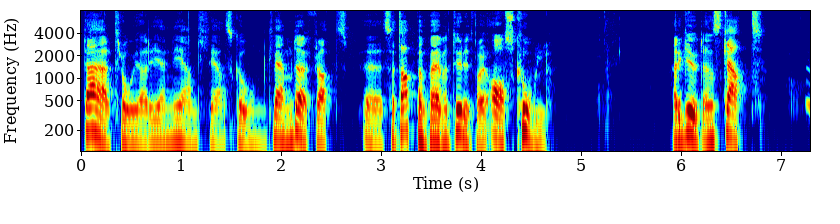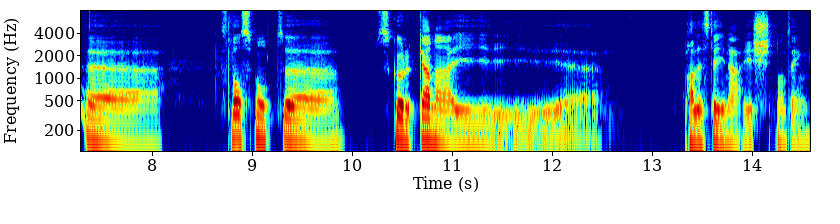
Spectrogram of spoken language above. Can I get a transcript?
där tror jag den egentliga skon klämde för att eh, setupen på äventyret var ju ascool. Herregud, en skatt. Eh, slåss mot eh, skurkarna i eh, Palestina-ish någonting.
